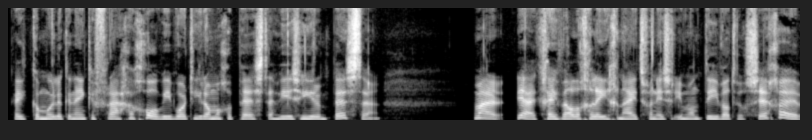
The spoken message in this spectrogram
Kijk, ik kan moeilijk in één keer vragen: Goh, wie wordt hier allemaal gepest en wie is hier een pester? Maar ja, ik geef wel de gelegenheid van: is er iemand die wat wil zeggen?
